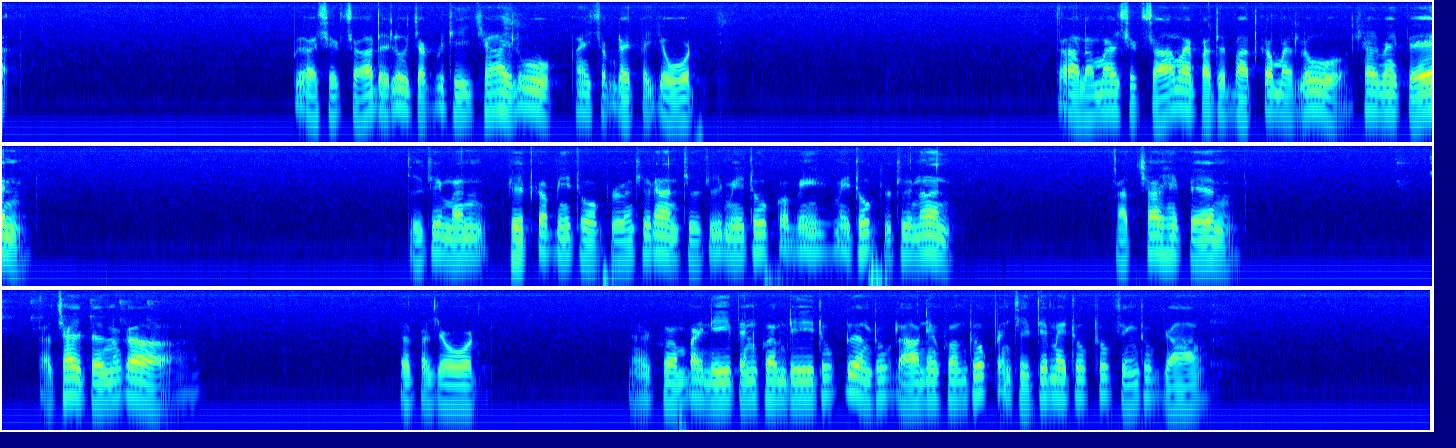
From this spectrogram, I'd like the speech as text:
เพื่อศึกษาได้รู้จักวิธีใช้รูปให้สำเร็จประโยชน์ ถ้าเราไม่ศึกษาไม่ปฏิบัติก็ไม่รู้ ใช่ไม่เป็นที่ที่มันผิดก็มีถูกอยู่ที่นั่นที่ที่มีทุกข์ก็มีไม่ทุกข์อยู่ที่นั่น หัดใช้ให้เป็นแต่ใช้เป็นก็เป็นประโยชน์ในความไม่ดีเป็นความดีทุกเรื่องทุกราวในความทุกข์เป็นสิ่งที่ไม่ทุกทุกสิ่งทุกอย่าง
